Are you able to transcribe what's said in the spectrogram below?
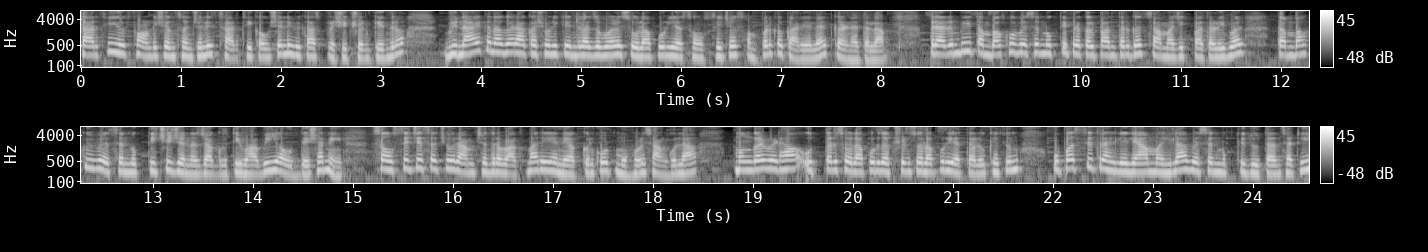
सारथी युथ फाउंडेशन संचलित सारथी कौशल्य विकास प्रशिक्षण केंद्र विनायक नगर आकाशवाणी केंद्राजवळ सोलापूर या संस्थेच्या संपर्क कार्यालयात करण्यात आला. प्रारंभी तंबाखू व्यसनमुक्ती प्रकल्पांतर्गत सामाजिक पातळीवर तंबाखू व्यसनमुक्तीची जनजागृती व्हावी या उद्देशाने संस्थेचे सचिव रामचंद्र वाघमारे यांनी अक्कलकोट मोहोळ सांगोला मंगळवेढा उत्तर सोलापूर दक्षिण सोलापूर या तालुक्यातून उपस्थित राहिलेल्या महिला व्यसनमुक्ती दूतांसाठी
